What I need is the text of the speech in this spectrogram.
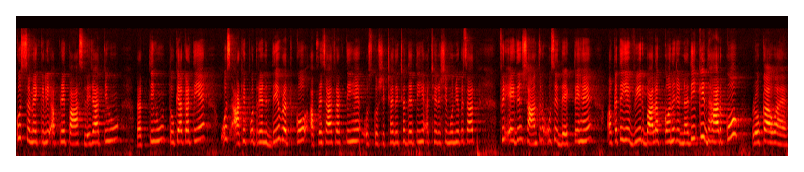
कुछ समय के लिए अपने पास ले जाती हूँ, रखती हूँ। तो क्या करती हैं? उस आठवें पुत्र यानी देवव्रत को अपने साथ रखती हैं, उसको शिक्षा दीक्षा देती हैं अच्छे ऋषि मुनियों के साथ। फिर एक दिन शांतनु उसे देखते हैं और कहते हैं, ये वीर बालक कौन है जो नदी की धार को रोका हुआ है?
